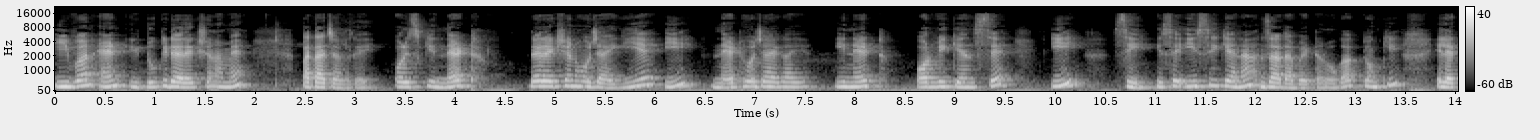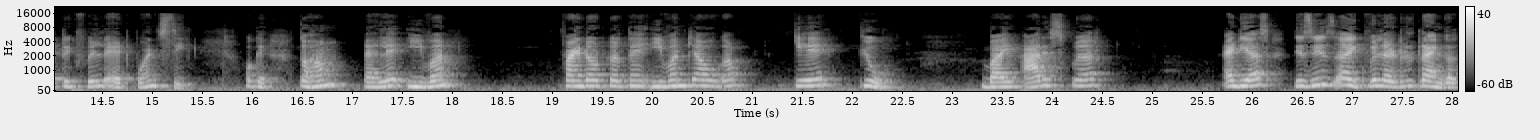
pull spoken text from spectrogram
E one and E two की डायरेक्शन हमें पता चल गई. और इसकी नेट डायरेक्शन हो जाएगी ये. E नेट हो जाएगा ये. ई नेट और we can say E C इसे ई सी कहना ज़्यादा बेटर होगा क्योंकि electric field at point C okay तो हम पहले ई वन फाइंड आउट करते हैं ई वन क्या होगा? K Q by R square and yes this is a equilateral triangle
